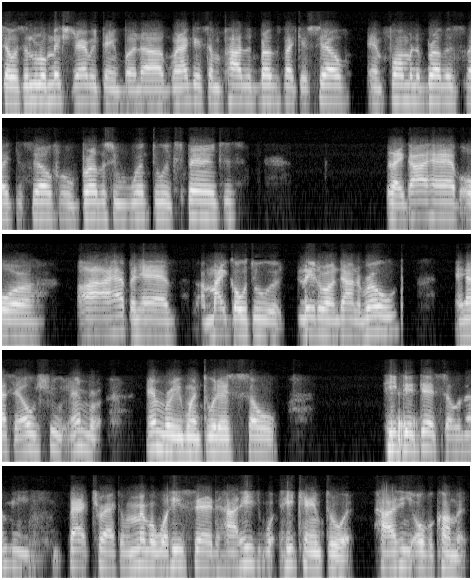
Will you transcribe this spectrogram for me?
So it's a little mixture of everything. But uh, when I get some positive brothers like yourself, and informative brothers like yourself, or brothers who went through experiences like I have, or I happen to have, I might go through it later on down the road, and I say, oh shoot, Emory, Emory went through this, so he did this. So let me backtrack and remember what he said, how he he came through it, how he overcome it,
